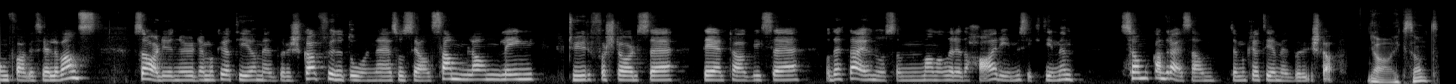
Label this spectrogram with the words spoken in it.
om fagets relevans, så har de under demokrati og medborgerskap funnet ordene sosial samhandling, kulturforståelse, deltakelse. Og dette er jo noe som man allerede har i musikktimen, som kan dreie seg om demokrati og medborgerskap. Ja, ikke sant?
